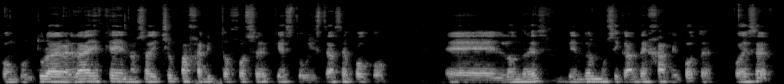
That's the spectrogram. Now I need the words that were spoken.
con cultura de verdad y es que nos ha dicho Pajarito José que estuviste hace poco eh, en Londres viendo el musical de Harry Potter. ¿Puede ser?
